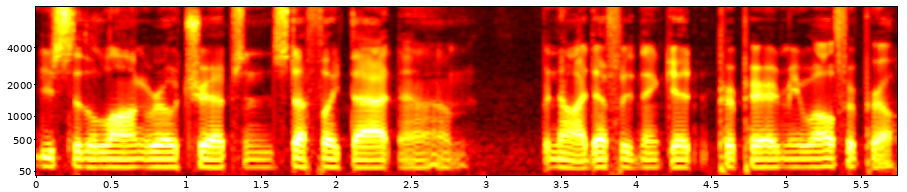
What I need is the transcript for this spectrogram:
used to the long road trips and stuff like that. Um, but no, I definitely think it prepared me well for pro.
